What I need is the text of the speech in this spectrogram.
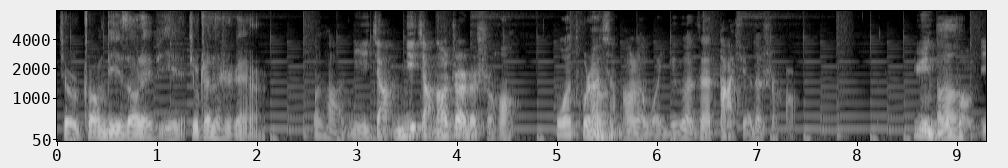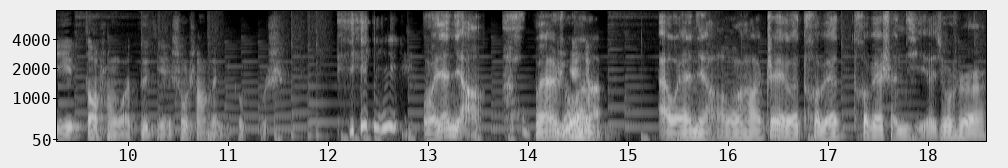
就是装逼遭雷劈，就真的是这样。我操！你讲你讲到这儿的时候，我突然嗯想到了我一个在大学的时候，运动啊装逼造成我自己受伤的一个故事。我先讲，我先说先，哎，我先讲，我靠，这个特别特别神奇，就是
